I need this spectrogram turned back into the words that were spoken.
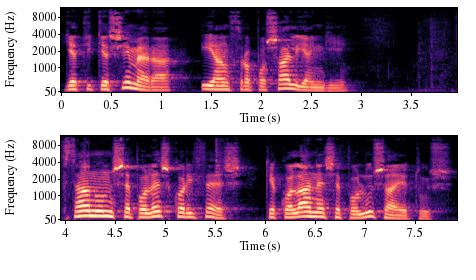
γιατί και σήμερα οι ανθρωποσάλιαγγοι φτάνουν σε πολλές κορυφές και κολλάνε σε πολλούς αετούς.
